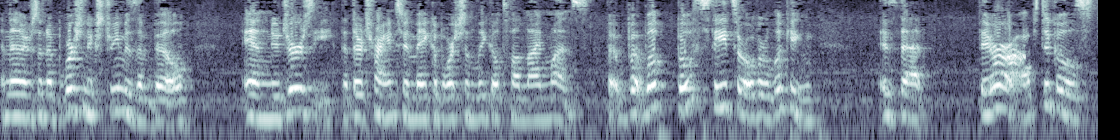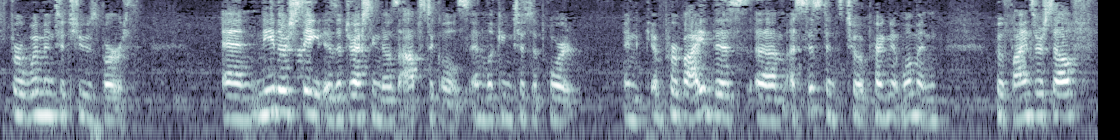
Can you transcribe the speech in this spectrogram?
and then there's an abortion extremism bill in New Jersey that they're trying to make abortion legal till nine months. But, but what both states are overlooking is that there are obstacles for women to choose birth. And neither state is addressing those obstacles and looking to support and, and provide this um, assistance to a pregnant woman who finds herself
